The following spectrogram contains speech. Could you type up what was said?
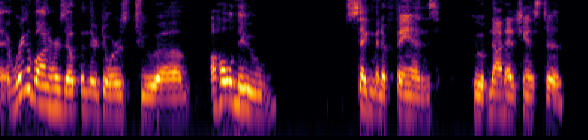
uh, Ring of Honor has opened their doors to um, a whole new segment of fans who have not had a chance to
